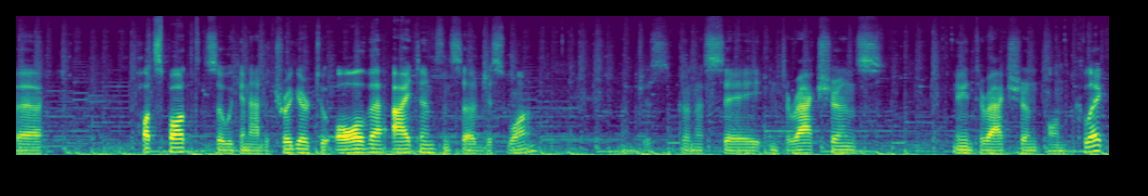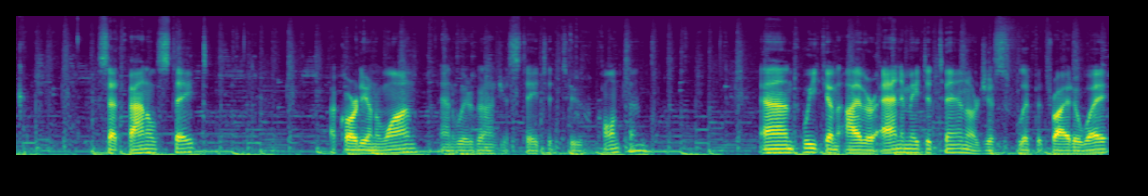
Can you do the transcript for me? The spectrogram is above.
the hotspot so we can add a trigger to all the items instead of just one. I'm just gonna say interactions, new interaction on click, set panel state, accordion 1, and we're gonna just state it to content. And we can either animate it in or just flip it right away.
